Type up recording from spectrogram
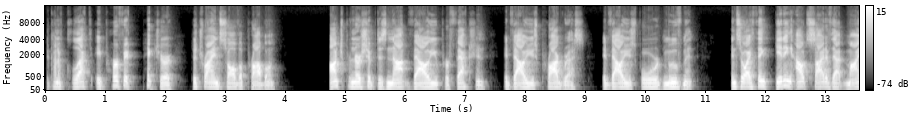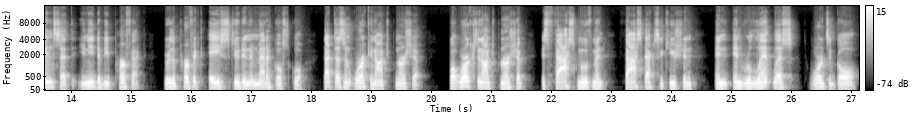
to kind of collect a perfect picture to try and solve a problem. Entrepreneurship does not value perfection, it values progress, it values forward movement. And so I think getting outside of that mindset that you need to be perfect, you're the perfect A student in medical school, that doesn't work in entrepreneurship. What works in entrepreneurship is fast movement, fast execution, and, and relentless towards a goal,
